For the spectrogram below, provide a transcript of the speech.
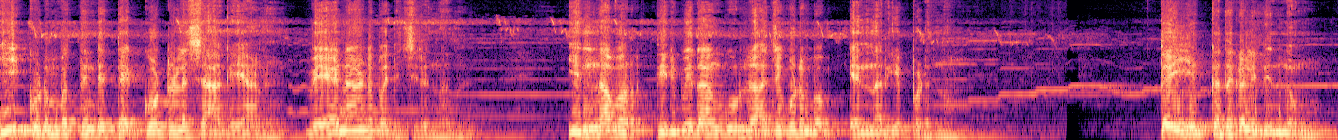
ഈ കുടുംബത്തിന്റെ തെക്കോട്ടുള്ള ശാഖയാണ് വേണാട് ഭരിച്ചിരുന്നത്. ഇന്നവർ തിരുവിതാംകൂർ രാജകുടുംബം എന്നറിയപ്പെടുന്നു. തെയ്യക്കഥകളിൽ നിന്നും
